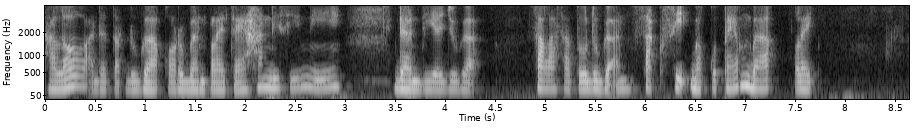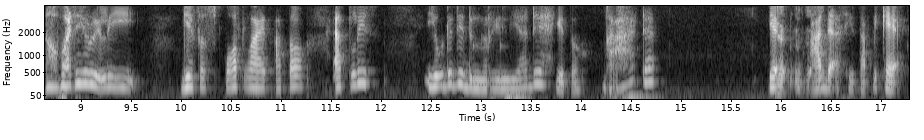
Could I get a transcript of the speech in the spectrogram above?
halo ada terduga korban pelecehan di sini. Dan dia juga salah satu dugaan saksi baku tembak like nobody really give a spotlight atau at least ya udah didengerin dia deh gitu. Nggak ada. Ya, Ya, ada sih tapi kayak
